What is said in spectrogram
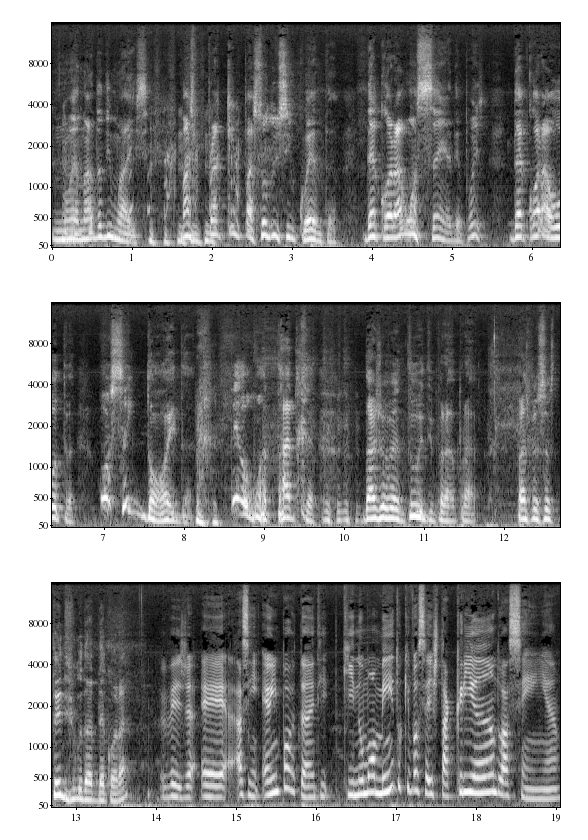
não é nada demais. Mas para quem passou dos 50, decorar uma senha, depois decorar outra. Você doida. Tem alguma tática da juventude para as pessoas que têm dificuldade de decorar? Veja, é, assim, é importante que no momento que você está criando a senha,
